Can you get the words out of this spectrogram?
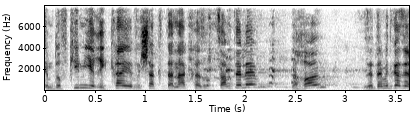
הם דופקים יריקה יבשה קטנה כזאת, שמתם לב? נכון? זה תמיד כזה,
